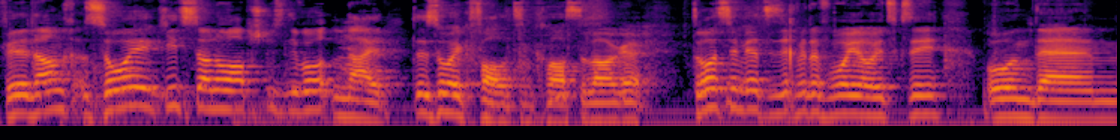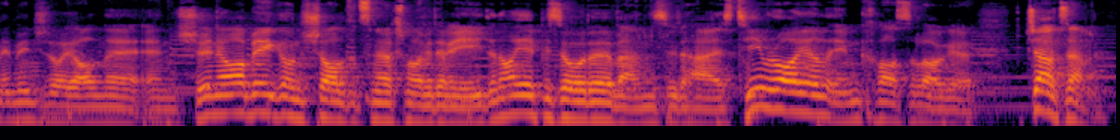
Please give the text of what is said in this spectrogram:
Vielen Dank. Zoe, gibt es da noch abschließende Worte? Nein, der Zoe gefällt im Klassenlager. Trotzdem wird sie sich wieder freuen, euch zu sehen. Und ähm, wir wünschen euch allen einen schönen Abend und schaltet das nächste Mal wieder in der neuen Episode, wenn es wieder heißt Team Royal im Klassenlager. Ciao zusammen.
